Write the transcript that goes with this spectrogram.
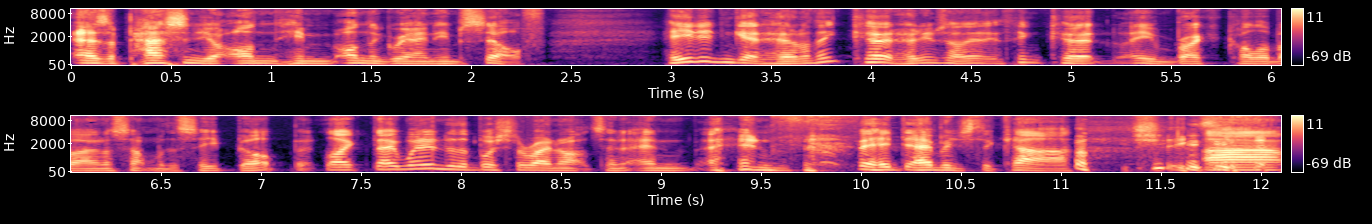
as a passenger on him on the ground himself. He didn't get hurt. I think Kurt hurt himself. I think Kurt even broke a collarbone or something with a seatbelt. But like they went into the bush the right knots and and, and fair damaged the car. uh,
